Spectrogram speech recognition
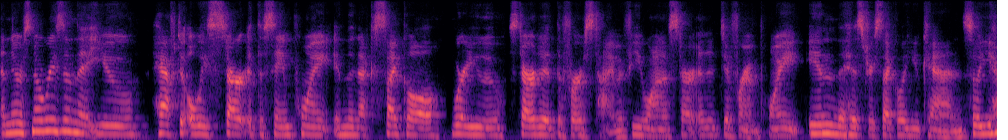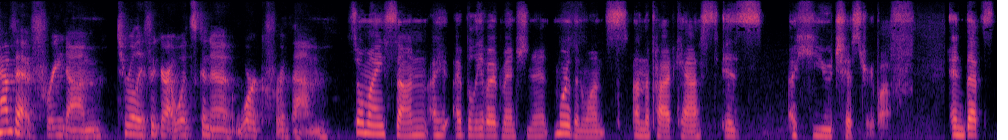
And there's no reason that you have to always start at the same point in the next cycle where you started the first time. If you want to start at a different point, in the history cycle you can. So you have that freedom to really figure out what's going to work for them. So my son, I, I believe I've mentioned it more than once on the podcast, is a huge history buff. And that's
